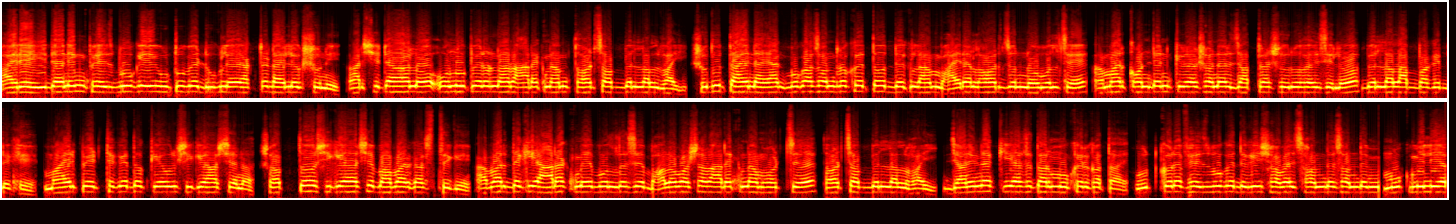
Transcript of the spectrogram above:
ভাইরে, ইদানিং ফেসবুকে ইউটিউবে ঢুকলে একটা ডায়লগ শুনি, আর সেটা হলো অনুপ্রেরণার আরেক নাম থটস অফ বেল্লাল ভাই। শুধু তাই না এক বোকা চন্দ্রকে তো দেখলাম ভাইরাল হওয়ার জন্য বলছে, আমার কন্টেন্ট ক্রিয়েশনের যাত্রা শুরু হয়েছিল বেল্লাল আব্বাকে দেখে। মায়ের পেট থেকে তো কেউ শিখে আসে না, সব তো শিখে আসে বাবার কাছ থেকে। আবার দেখি আর এক মেয়ে বলতেছে, ভালোবাসার আরেক নাম হচ্ছে থটস অফ বেল্লাল ভাই। জানি না কি আছে তার মুখের কথায়। হুট করে ফেসবুকে দেখি সবাই সন্ধে সন্ধে মুখ মিলিয়ে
